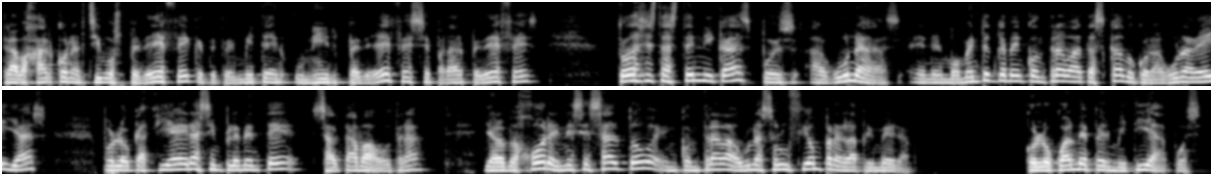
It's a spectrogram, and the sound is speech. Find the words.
trabajar con archivos PDF que te permiten unir PDFs, separar PDFs todas estas técnicas, pues algunas, en el momento en que me encontraba atascado con alguna de ellas, pues lo que hacía era simplemente saltaba a otra. Y a lo mejor en ese salto encontraba una solución para la primera. Con lo cual me permitía, pues,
